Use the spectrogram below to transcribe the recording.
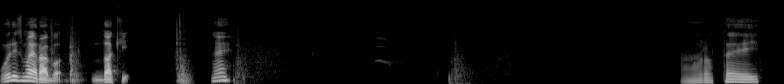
Where is my rubber ducky? Eh? Uh, rotate.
